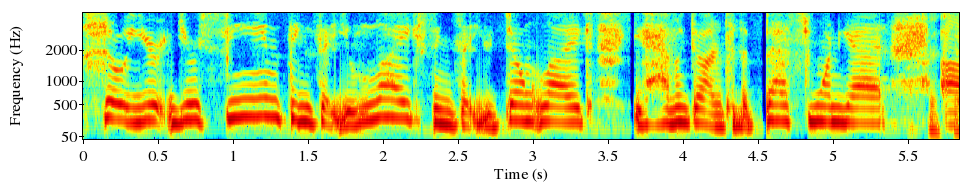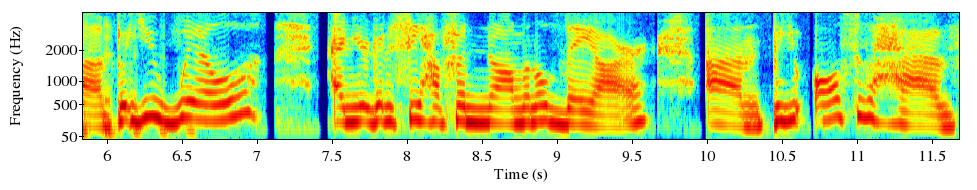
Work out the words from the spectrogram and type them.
so you're you're seeing things that you like things that you don't like. You haven't gotten to the best one yet uh, but you will and you're going to see how phenomenal they are. Um, but you also have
